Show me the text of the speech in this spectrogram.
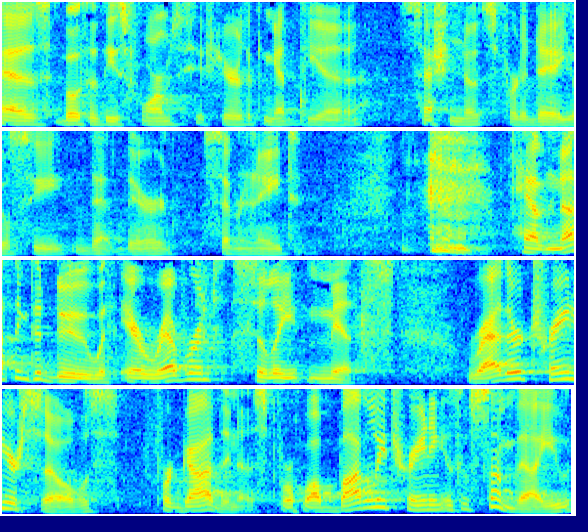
has both of these forms. If you're looking at the uh, session notes for today, you'll see that there, 7 and 8 have nothing to do with irreverent, silly myths. Rather, train yourselves for godliness. For while bodily training is of some value,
